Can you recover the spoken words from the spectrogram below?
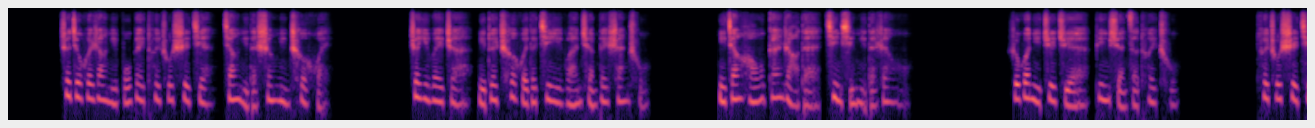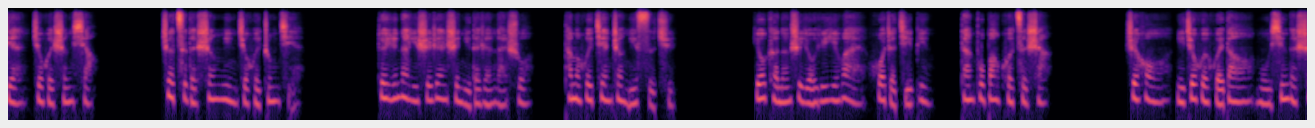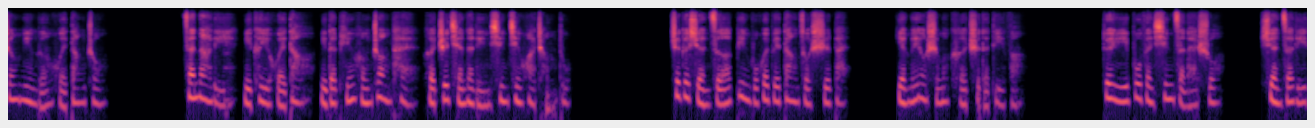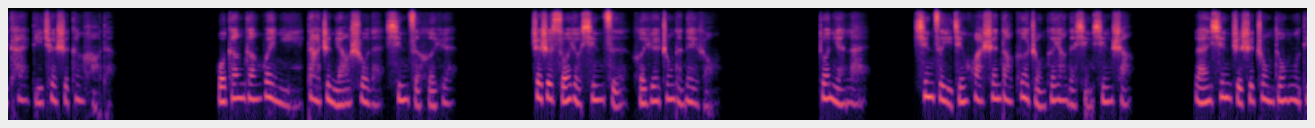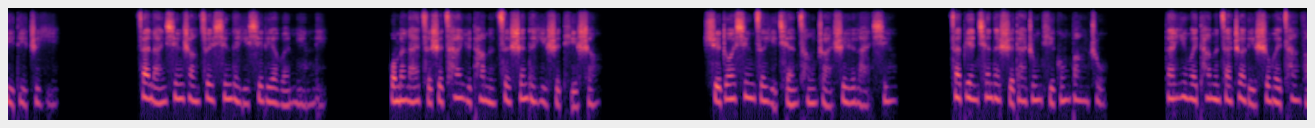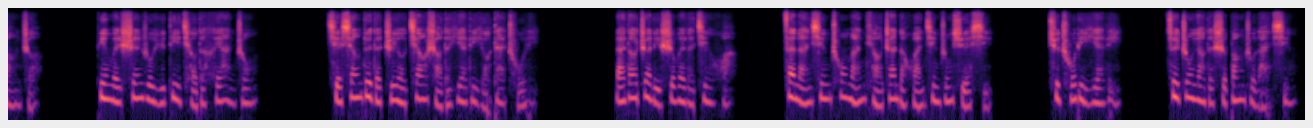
这就会让你不被退出事件将你的生命撤回。这意味着你对撤回的记忆完全被删除，你将毫无干扰的进行你的任务。如果你拒绝并选择退出，退出事件就会生效，这次的生命就会终结。对于那一世认识你的人来说，他们会见证你死去，有可能是由于意外或者疾病，但不包括自杀。之后，你就会回到母星的生命轮回当中。在那里，你可以回到你的平衡状态和之前的灵性进化程度。这个选择并不会被当作失败，也没有什么可耻的地方。对于一部分星子来说，选择离开的确是更好的。我刚刚为你大致描述了星子合约，这是所有星子合约中的内容。多年来，星子已经化身到各种各样的行星上。蓝星只是众多目的地之一，在蓝星上最新的一系列文明里，我们来此是参与他们自身的意识提升。许多星子以前曾转世于蓝星，在变迁的时代中提供帮助，但因为他们在这里是为参访者，并未深入于地球的黑暗中，且相对的只有较少的业力有待处理，来到这里是为了进化。在蓝星充满挑战的环境中学习，去处理业力，最重要的是帮助蓝星。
